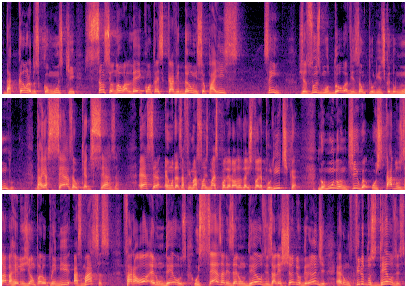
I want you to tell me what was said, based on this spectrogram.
da Câmara dos Comuns que sancionou a lei contra a escravidão em seu país. Sim, Jesus mudou a visão política do mundo. Dai a César o que é de César. Essa é uma das afirmações mais poderosas da história política. No mundo antigo, o Estado usava a religião para oprimir as massas. Faraó era um deus, os Césares eram deuses, Alexandre o Grande era um filho dos deuses.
